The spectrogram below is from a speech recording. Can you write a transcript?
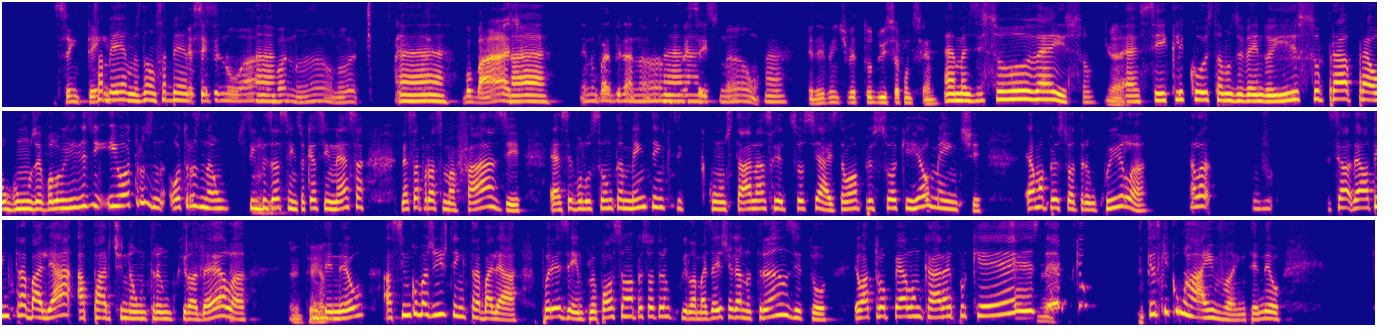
Você entende? Sabemos, não, sabemos. É sempre no ar, Ah. não não, não é, É, bobagem, é, não vai virar não, não vai ser isso não. é. E de repente vê tudo isso acontecendo. É, mas isso é isso. É. É, cíclico, estamos vivendo isso para alguns evoluírem e, e outros, outros não. Simples Uhum. assim. Só que assim, nessa, nessa próxima fase, essa evolução também tem que constar nas redes sociais. Então, uma pessoa que realmente é uma pessoa tranquila, ela, se ela, ela tem que trabalhar a parte não tranquila dela, entendo. entendeu? Assim como a gente tem que trabalhar. Por exemplo, eu posso ser uma pessoa tranquila, mas aí chegar no trânsito, eu atropelo um cara porque, é. porque, eu, porque eu fiquei com raiva, entendeu?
